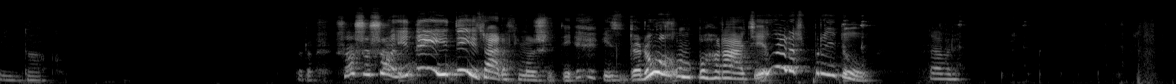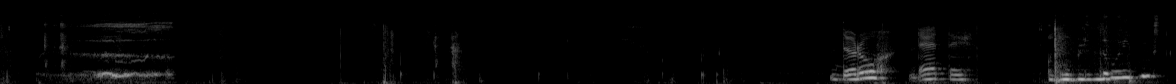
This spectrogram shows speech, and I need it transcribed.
Він так. Що, що, що, іди, іди, зараз можеш йти. І з другом пограти, я зараз прийду. Добре. Друг, де ти? А ну, блін, давай быстро.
